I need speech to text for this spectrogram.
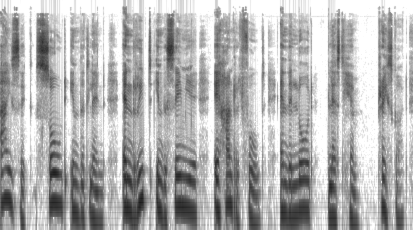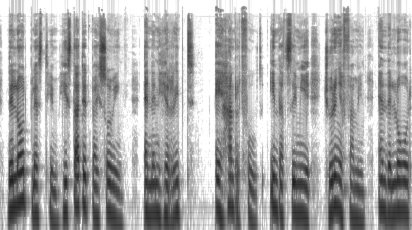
Isaac sowed in that land and reaped in the same year a hundredfold, and the Lord blessed him. Praise God. The Lord blessed him. He started by sowing and then he reaped a hundredfold in that same year during a famine, and the Lord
